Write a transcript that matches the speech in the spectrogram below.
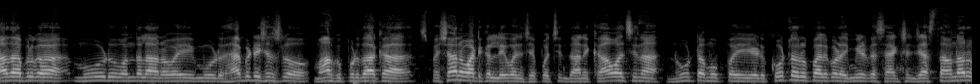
దాదాపుగా మూడు వందల అరవై మూడు హ్యాబిటేషన్స్లో మాకు ఇప్పుడు దాకా శ్మశాన వాటికలు లేవని చెప్పొచ్చింది. దానికి కావాల్సిన నూట ముప్పై ఏడు కోట్ల రూపాయలు కూడా ఇమీడియట్గా శాంక్షన్ చేస్తా ఉన్నారు.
